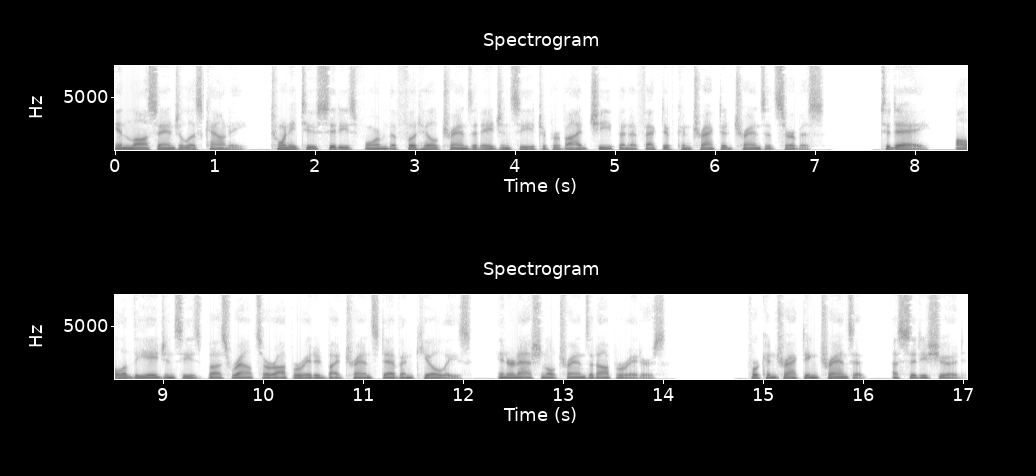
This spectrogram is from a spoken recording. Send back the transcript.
In Los Angeles County, 22 cities formed the Foothill Transit Agency to provide cheap and effective contracted transit service. Today, all of the agency's bus routes are operated by Transdev and Keolis, international transit operators. For contracting transit, a city should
